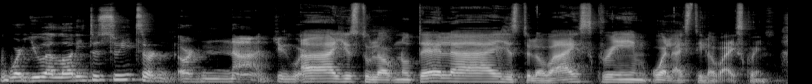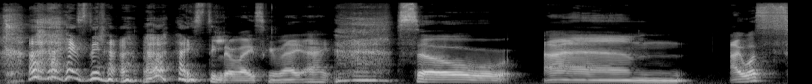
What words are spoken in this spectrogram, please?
were you a lot into sweets or or not? You were. I used to love nutella i used to love ice cream. Well i still love ice cream. I still i still love ice cream. I, I so um I was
